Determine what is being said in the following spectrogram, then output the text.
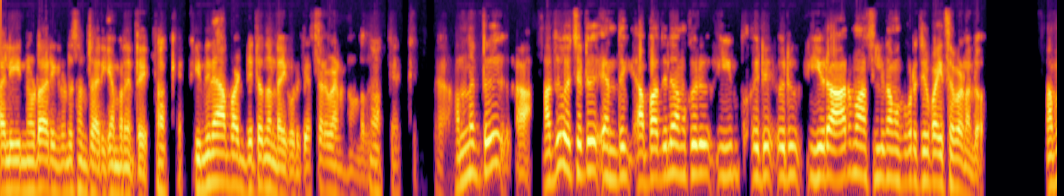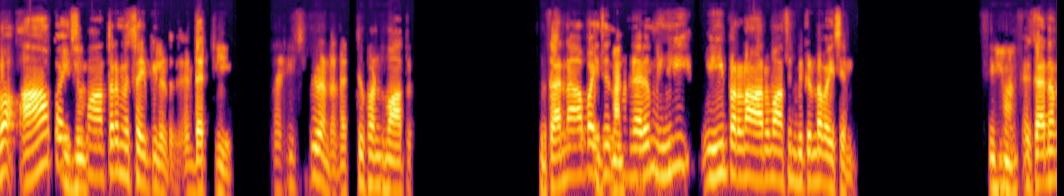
അലീനോട് ആരെങ്കിലും സംസാരിക്കാൻ പറഞ്ഞിട്ട് ഇതിന് ആ ബഡ്ജറ്റ് ഒന്നും ഉണ്ടായി കൊടുക്കുക എത്ര വേണമെന്നുള്ളത്. എന്നിട്ട് അത് വെച്ചിട്ട് എന്ത് അപ്പൊ അതിൽ നമുക്കൊരു ഈ ഒരു ഒരു ഈ ഒരു ആറ് മാസത്തിൽ നമുക്ക് കുറച്ച് പൈസ വേണമല്ലോ അപ്പൊ ആ പൈസ മാത്രം എസ് ഐ പിയിൽ എടുക്കുക ഡെറ്റിൽ വേണ്ട. ഡെറ്റ് ഫണ്ട് മാത്രം. കാരണം ആ പൈസ പറഞ്ഞാലും ഈ ഈ പറഞ്ഞ ആറ് മാസം കിട്ടേണ്ട പൈസയാണ്. കാരണം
